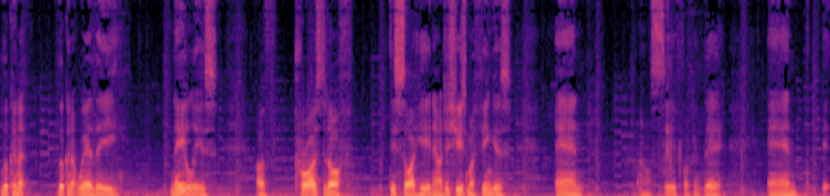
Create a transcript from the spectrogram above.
looking at looking at where the needle is, I've prized it off this side here. Now I just use my fingers and I'll see if I can there. And it,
